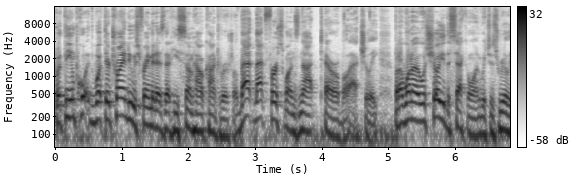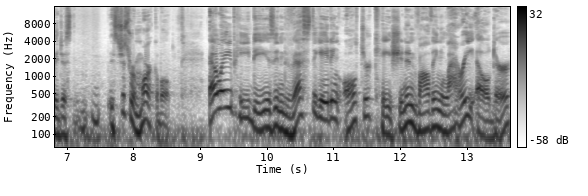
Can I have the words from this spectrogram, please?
But the important, what they're trying to do is frame it as that he's somehow controversial. That that first one's not terrible actually. But I want to show you the second one, which is really just it's just remarkable. LAPD is investigating altercation involving Larry Elder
